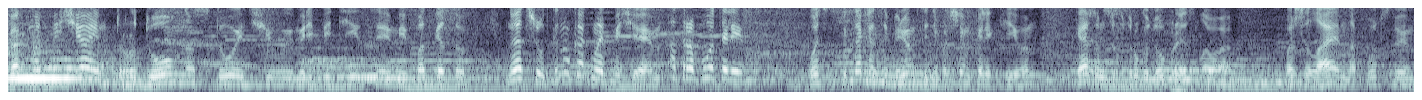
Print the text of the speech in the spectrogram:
Как мы отмечаем, трудом настойчивым, репетициями, подготовкой. Ну, это шутка. Ну, как мы отмечаем? Отработали. После спектакля соберемся небольшим коллективом, скажем друг другу добрые слова, пожелаем, напутствуем.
